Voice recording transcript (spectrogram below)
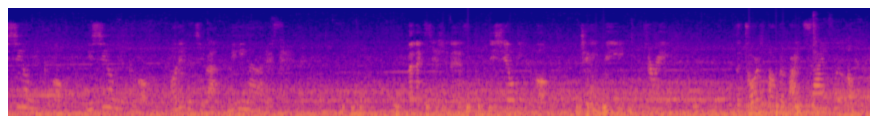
西荻窪西荻窪お出口は右側です The next station is 西荻窪 JB3 The doors on the right side will open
